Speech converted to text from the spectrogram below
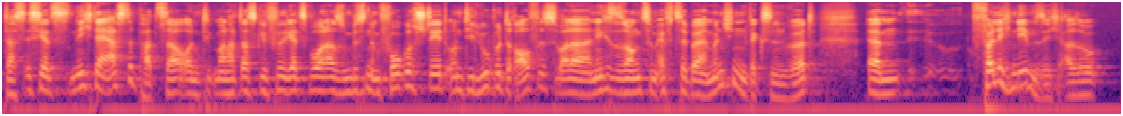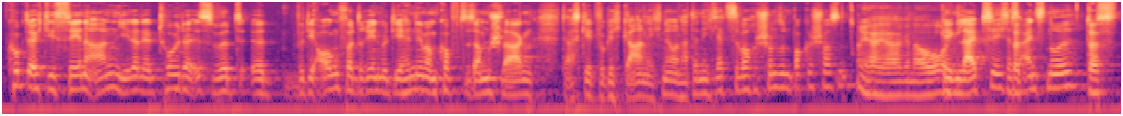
das ist jetzt nicht der erste Patzer und man hat das Gefühl, jetzt wo er so ein bisschen im Fokus steht und die Lupe drauf ist, weil er nächste Saison zum FC Bayern München wechseln wird, ähm, völlig neben sich. Also guckt euch die Szene an, jeder, der Torhüter ist, wird, äh, wird die Augen verdrehen, wird die Hände über dem Kopf zusammenschlagen. Das geht wirklich gar nicht. Ne? Und hat er nicht letzte Woche schon so einen Bock geschossen? Ja, ja, genau. Gegen Leipzig, das, das 1-0? Das,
